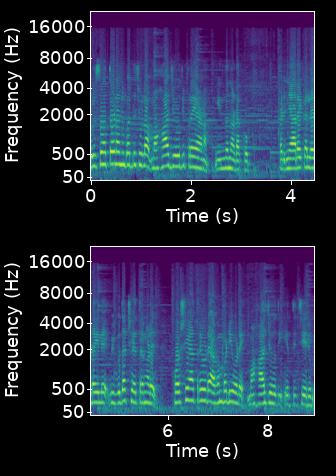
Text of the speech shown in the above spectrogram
ഉത്സവത്തോടനുബന്ധിച്ചുള്ള മഹാജ്യോതി പ്രയാണം ഇന്ന് നടക്കും. പടിഞ്ഞാറേ കല്ലടയിലെ വിവിധ ക്ഷേത്രങ്ങളിൽ ഘോഷയാത്രയുടെ അകമ്പടിയോടെ മഹാജ്യോതി എത്തിച്ചേരും.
